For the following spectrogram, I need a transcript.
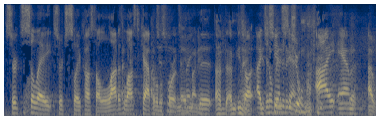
Cirque du Soleil, Cirque du Soleil cost a lot of Okay. lost capital before it made money. the- I- I'm- you know, so I just so you obvious understand. your money, I am but- out.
